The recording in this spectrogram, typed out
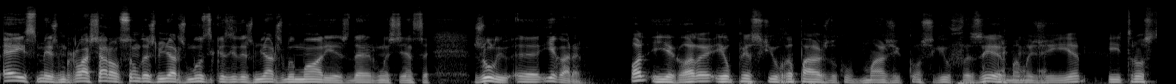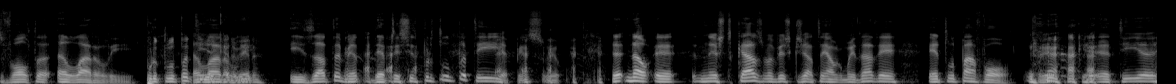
É isso mesmo, relaxar ao som das melhores músicas e das melhores memórias da Renascença. Júlio, eh, e agora? Olha, e agora eu penso que o rapaz do Cubo Mágico conseguiu fazer uma magia e trouxe de volta a Lara Lee. Por A telepatia, Lara quer Lee. Exatamente, deve ter sido por telepatia, penso eu. Eh, Não, eh, neste caso, uma vez que já tem alguma idade, é, é telepavó. Eh, porque a tia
